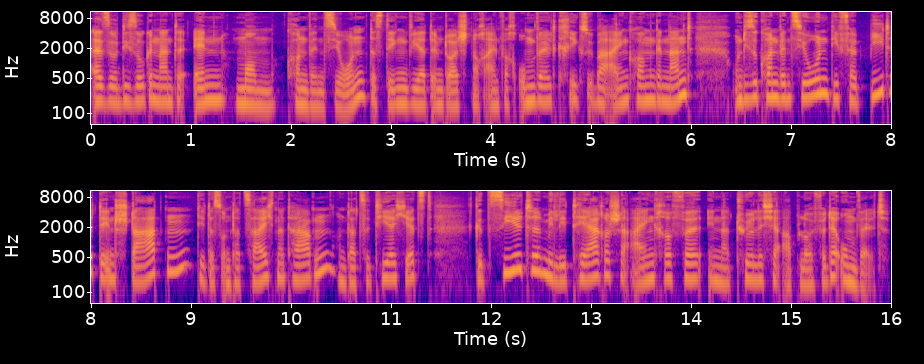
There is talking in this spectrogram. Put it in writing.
Also die sogenannte NMOM-Konvention. Das Ding wird im Deutschen auch einfach Umweltkriegsübereinkommen genannt. Und diese Konvention, die verbietet den Staaten, die das unterzeichnet haben, und da zitiere ich jetzt, gezielte militärische Eingriffe in natürliche Abläufe der Umwelt.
